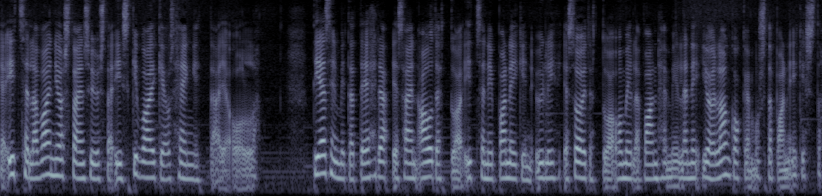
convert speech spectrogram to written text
ja itsellä vain jostain syystä iski vaikeus hengittää ja olla – Tiesin mitä tehdä ja sain autettua itseni paniikin yli ja soitettua omille vanhemmilleni, joilla on kokemusta paniikista.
